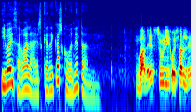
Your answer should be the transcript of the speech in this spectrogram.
Ibai Zabala, eskerrik asko benetan. Bale, zuri goizalde.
